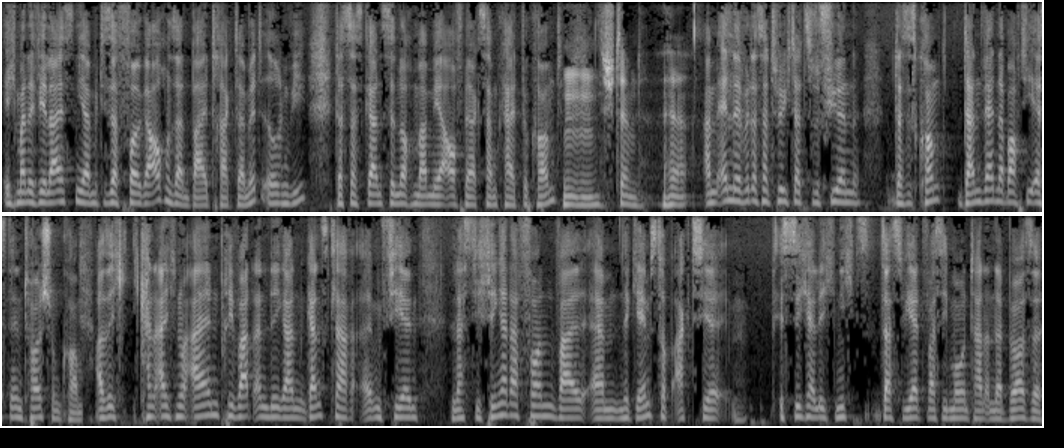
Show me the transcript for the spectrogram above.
Ich meine, wir leisten ja mit dieser Folge auch unseren Beitrag damit irgendwie, dass das Ganze noch mal mehr Aufmerksamkeit bekommt. Mhm, stimmt. Ja. Am Ende wird das natürlich dazu führen, dass es kommt. Dann werden aber auch die ersten Enttäuschungen kommen. Also ich, ich kann eigentlich nur allen Privatanlegern ganz klar empfehlen, lasst die Finger davon, weil ähm, eine GameStop-Aktie ist sicherlich nicht das wert, was sie momentan an der Börse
